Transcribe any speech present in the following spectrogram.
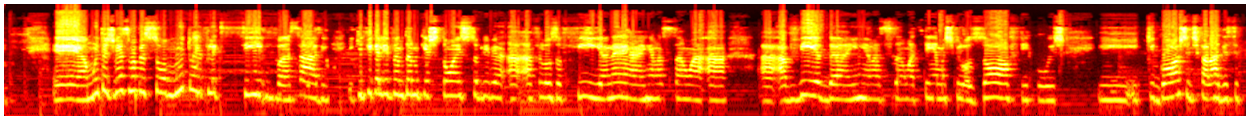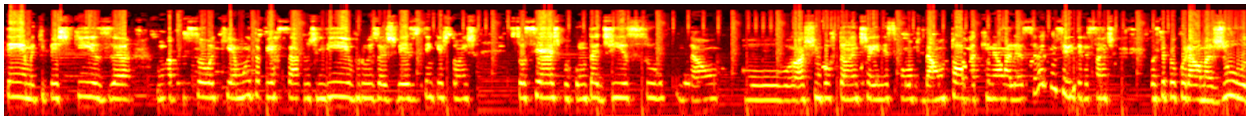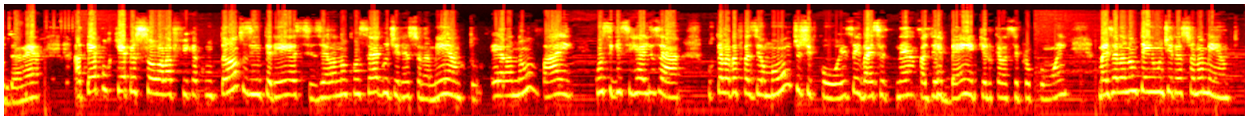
É, muitas vezes uma pessoa muito reflexiva, sabe? E que fica levantando questões sobre a, a filosofia, né? Em relação à vida, em relação a temas filosóficos e, e, que gosta de falar desse tema, que pesquisa, uma pessoa que é muito aversada aos livros, às vezes tem questões sociais por conta disso. Então, o, eu acho importante aí nesse ponto dar um toque, né? Olha, será que não seria interessante você procurar uma ajuda, né? Até porque a pessoa ela fica com tantos interesses, ela não consegue o direcionamento, ela não vai conseguir se realizar, porque ela vai fazer um monte de coisa e vai né, fazer bem aquilo que ela se propõe, mas ela não tem um direcionamento.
